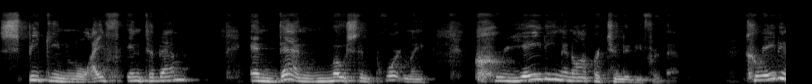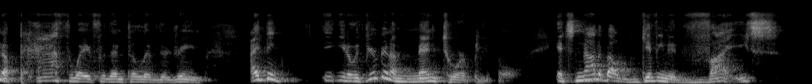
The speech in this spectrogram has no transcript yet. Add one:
speaking life into them, and then most importantly, creating an opportunity for them creating a pathway for them to live their dream. I think, you know, if you're going to mentor people, it's not about giving advice.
